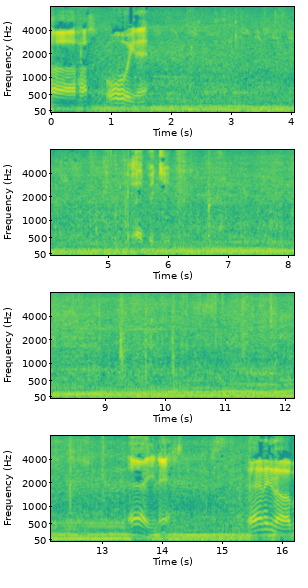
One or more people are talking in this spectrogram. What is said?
ਆਹਾ, ਉਹ ਹੀ ਨੇ। ਇਹ ਬੱਚੀ ਇਹ ਹੀ ਨੇ ਇਹ ਨੇ ਜਨਾਬ।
